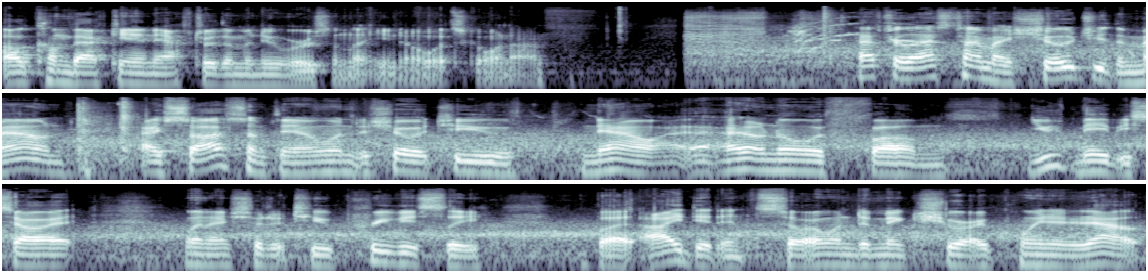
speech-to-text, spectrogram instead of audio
I'll come back in after the maneuvers and let you know what's going on. After last time I showed you the mound, I saw something. I wanted to show it to you now. I, I don't know if um, you maybe saw it when I showed it to you previously, but I didn't. So I wanted to make sure I pointed it out.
